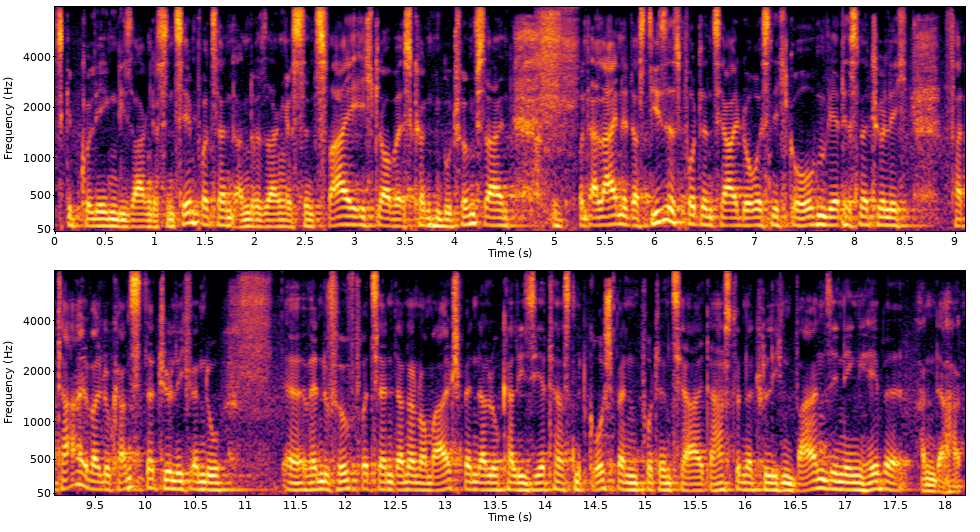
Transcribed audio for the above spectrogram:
Es gibt Kollegen, die sagen, das sind 10%, andere sagen, es sind 2. Ich glaube, es könnten gut 5 sein. Und alleine, dass dieses Potenzial, Doris, nicht gehoben wird, ist natürlich fatal, weil du kannst natürlich, wenn du, äh, wenn du 5% deiner Normalspender lokalisiert hast mit Großspendenpotenzial, da hast du natürlich einen wahnsinnigen Hebel an der Hand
